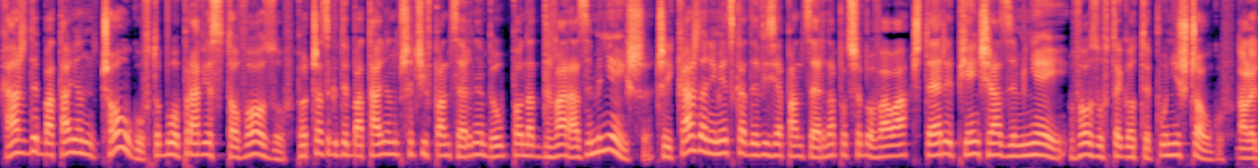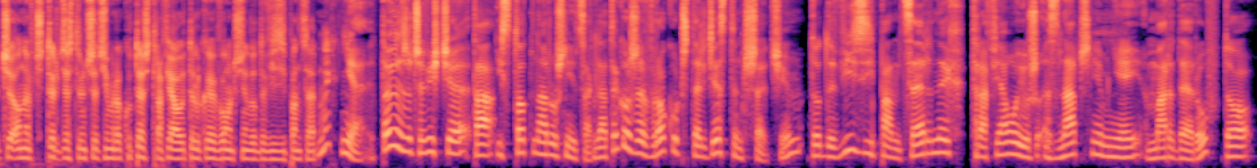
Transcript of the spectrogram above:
każdy batalion czołgów to było prawie 100 wozów, podczas gdy batalion przeciwpancerny był ponad dwa razy mniejszy. Czyli każda niemiecka dywizja pancerna potrzebowała 4-5 razy mniej wozów tego typu niż czołgów. No ale czy one w 43 roku też trafiały tylko i wyłącznie do dywizji pancernych? Nie, to jest rzeczywiście ta istotna różnica, dlatego że w roku 43 do dywizji pancernych trafiało już znacznie mniej marderów, do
